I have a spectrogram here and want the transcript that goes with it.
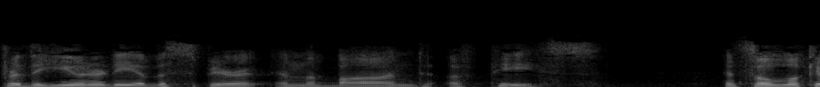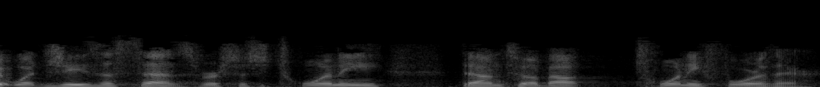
for the unity of the Spirit and the bond of peace. And so look at what Jesus says, verses 20 down to about 24 there.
